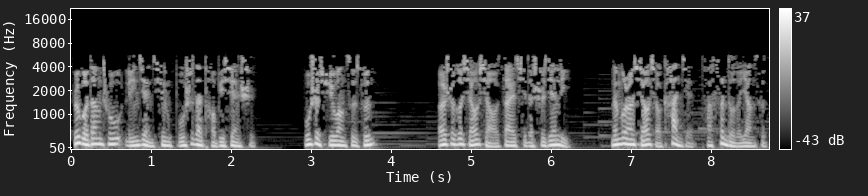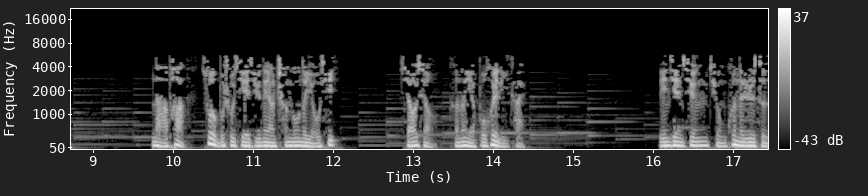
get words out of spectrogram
如果当初林建清不是在逃避现实，不是虚妄自尊，而是和小小在一起的时间里，能够让小小看见他奋斗的样子，哪怕做不出结局那样成功的游戏，小小可能也不会离开。林建清穷困的日子，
